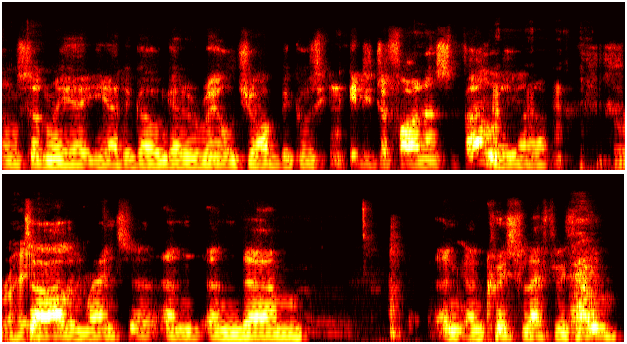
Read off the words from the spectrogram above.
and suddenly he he had to go and get a real job because he needed to finance the family, you know. right. So Alan went, uh, and and um, and, and Chris left with him,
